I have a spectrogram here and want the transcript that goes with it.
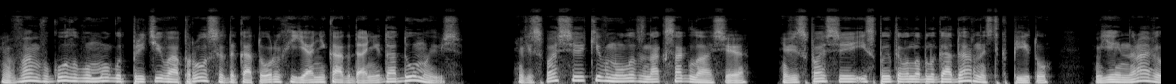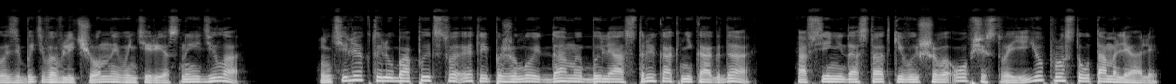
«Вам в голову могут прийти вопросы, до которых я никогда не додумаюсь». Веспасия кивнула в знак согласия. Веспасия испытывала благодарность к Питу. Ей нравилось быть вовлеченной в интересные дела. Интеллект и любопытство этой пожилой дамы были остры как никогда, а все недостатки высшего общества ее просто утомляли.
